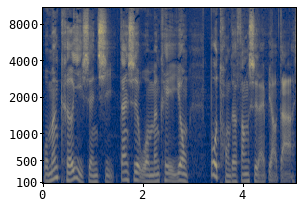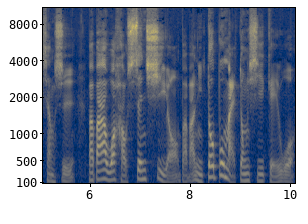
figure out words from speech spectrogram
我们可以生气，但是我们可以用不同的方式来表达，像是爸爸，我好生气哦，爸爸，你都不买东西给我，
